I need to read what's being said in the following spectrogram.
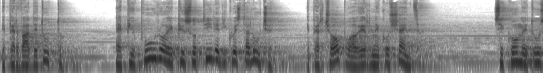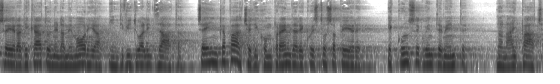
e pervade tutto. È più puro e più sottile di questa luce e perciò può averne coscienza. Siccome tu sei radicato nella memoria individualizzata, sei incapace di comprendere questo sapere e conseguentemente non hai pace.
